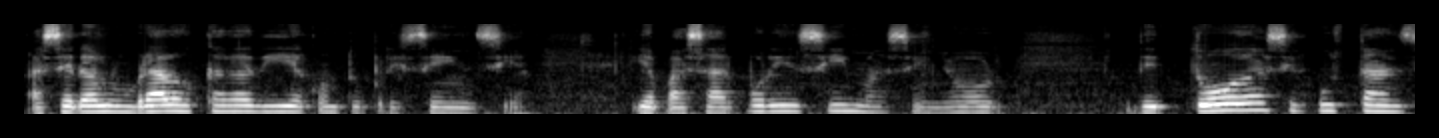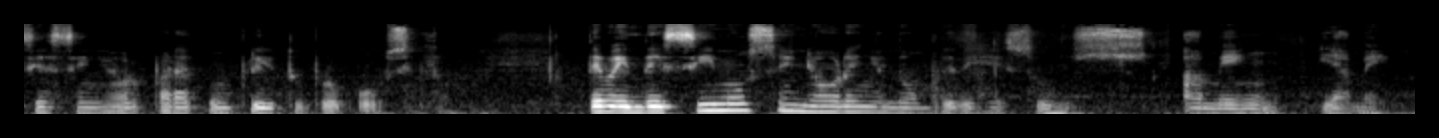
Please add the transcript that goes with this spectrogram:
a ser alumbrados cada día con tu presencia y a pasar por encima, Señor, de todas circunstancias, Señor, para cumplir tu propósito. Te bendecimos, Señor, en el nombre de Jesús. Amén y amén.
